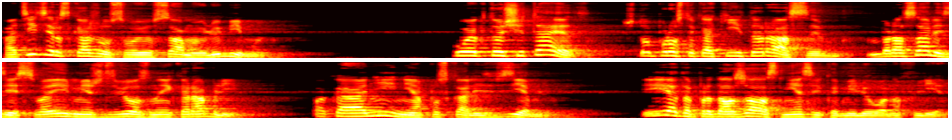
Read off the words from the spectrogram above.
Хотите, расскажу свою самую любимую? Кое-кто считает, что просто какие-то расы бросали здесь свои межзвездные корабли, пока они не опускались в Землю. И это продолжалось несколько миллионов лет.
